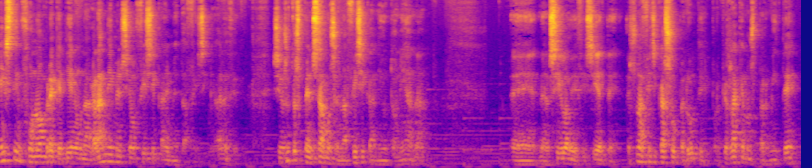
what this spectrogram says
Einstein fue un hombre que tiene una gran dimensión física y metafísica. Es decir, si nosotros pensamos en la física newtoniana eh, del siglo XVII, es una física súper útil porque es la que nos permite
